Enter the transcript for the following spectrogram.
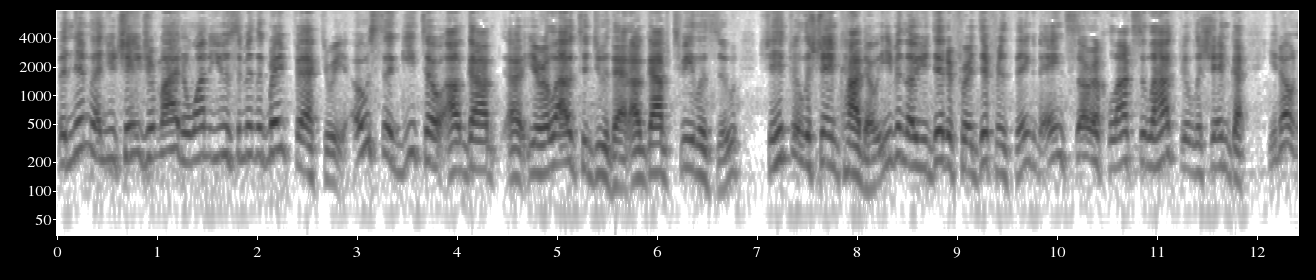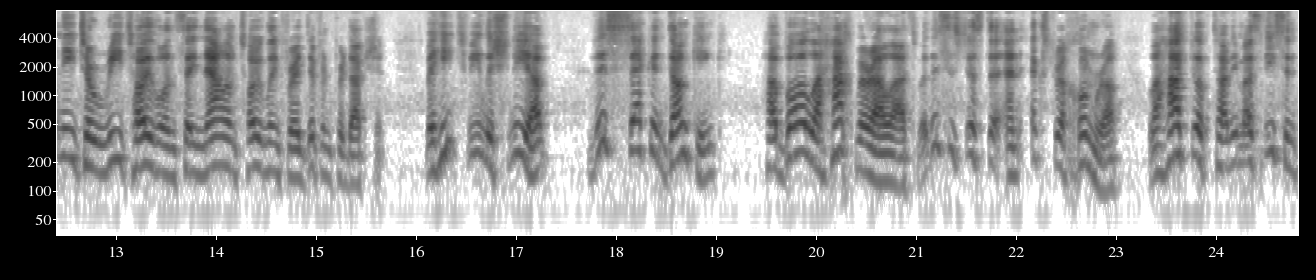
But Nimlan, you change your mind and want to use them in the grape factory. Osa Gito al Gab, uh, you're allowed to do that. Al Gab Tvilazu. Shehitfil l'shem kado, even though you did it for a different thing, ain't sarach laksu lahatfil l'shem gad. You don't need to re-toivel and say, now I'm toiveling for a different production. V'hi tvi this second dunking, haba lahachmer alatzma, this is just a, an extra chumrah, lahatfil tani masnisin,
